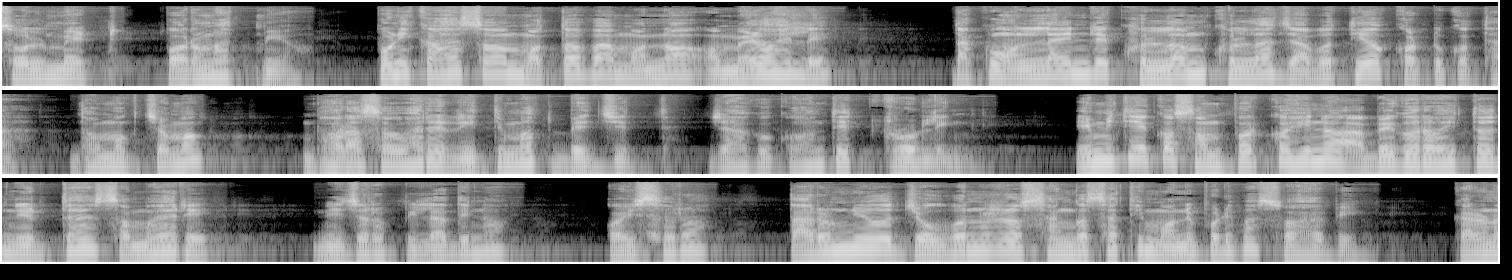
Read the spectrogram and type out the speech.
ସୋଲମେଟ୍ ପରମାତ୍ମୀୟ। ପୁଣି କାହା ସହ ମତ ବା ମନ ଅମେଳ ହେଲେ ତାକୁ ଅନଲାଇନରେ ଖୁଲ୍ଲମ ଖୁଲ୍ଲା ଯାବତୀୟ କଟୁ କଥା ଧମକ ଚମକ ଭରା ସଭାରେ ରୀତିମତ ବେଜିତ ଯାହାକୁ କହନ୍ତି ଟ୍ରୋଲିଂ। ଏମିତି ଏକ ସମ୍ପର୍କହୀନ ଆବେଗ ରହିତ ନିର୍ଦ୍ଦୟ ସମୟରେ ନିଜର ପିଲାଦିନ କୈଶୋର ତାରୁଣ୍ୟ ଓ ଯୌବନର ସାଙ୍ଗସାଥୀ ମନେ ପଡ଼ିବା ସ୍ୱାଭାବିକ। କାରଣ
